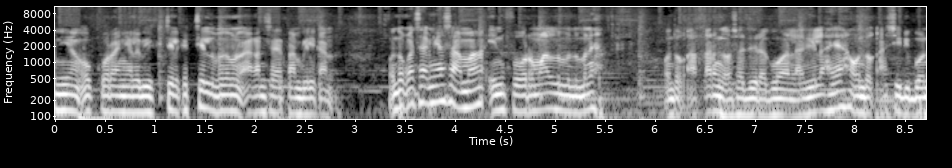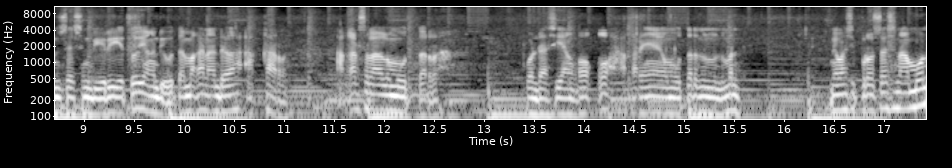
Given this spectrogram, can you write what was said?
ini yang ukurannya lebih kecil-kecil teman-teman akan saya tampilkan. Untuk konsepnya sama, informal teman-teman ya. Untuk akar nggak usah diragukan lagi lah ya. Untuk asi di bonsai sendiri itu yang diutamakan adalah akar. Akar selalu muter. Pondasi yang kokoh, akarnya yang muter teman-teman. Ini masih proses namun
